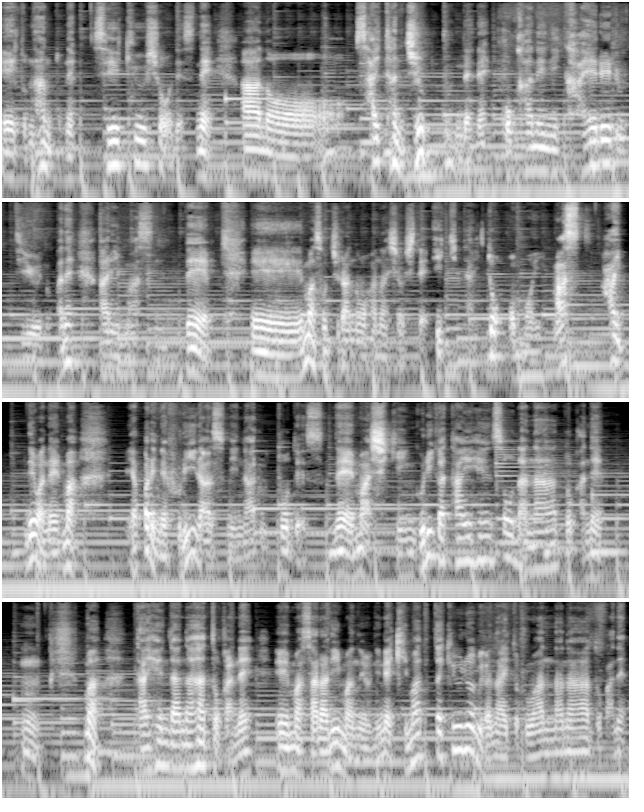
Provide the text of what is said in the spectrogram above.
えっ、と、なんとね、請求書をですね、あのー最短10分でね、お金に変えれるっていうのがね、ありますので、えーまあ、そちらのお話をしていきたいと思います。はい。ではね、まあ、やっぱりね、フリーランスになるとですね、まあ、資金繰りが大変そうだなとかね、うん。まあ、大変だなとかね、えーまあ、サラリーマンのようにね、決まった給料日がないと不安だなとかね、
